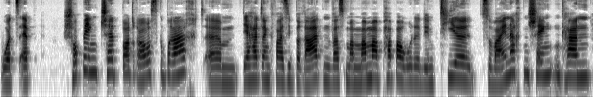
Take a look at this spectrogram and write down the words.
WhatsApp Shopping-Chatbot rausgebracht. Ähm, der hat dann quasi beraten, was man Mama, Papa oder dem Tier zu Weihnachten schenken kann.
